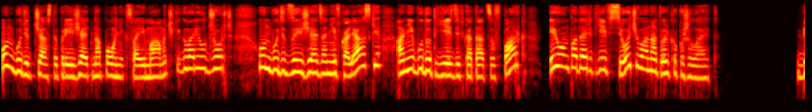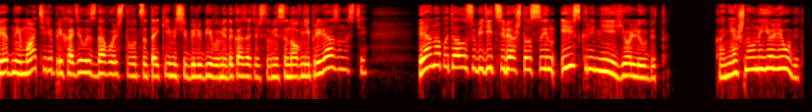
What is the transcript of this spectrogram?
«Он будет часто приезжать на пони к своей мамочке», — говорил Джордж. «Он будет заезжать за ней в коляске, они будут ездить кататься в парк, и он подарит ей все, чего она только пожелает». Бедной матери приходилось довольствоваться такими себелюбивыми доказательствами сыновней привязанности — и она пыталась убедить себя, что сын искренне ее любит. Конечно, он ее любит.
